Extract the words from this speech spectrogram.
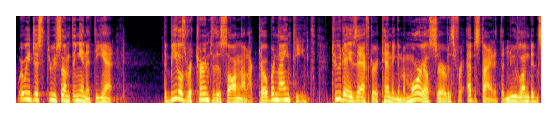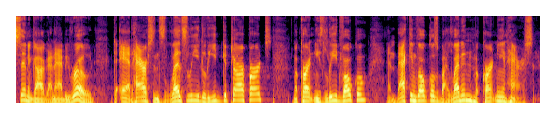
where we just threw something in at the end. The Beatles returned to the song on October 19th, two days after attending a memorial service for Epstein at the New London Synagogue on Abbey Road, to add Harrison's Leslie lead guitar parts, McCartney's lead vocal, and backing vocals by Lennon, McCartney, and Harrison.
